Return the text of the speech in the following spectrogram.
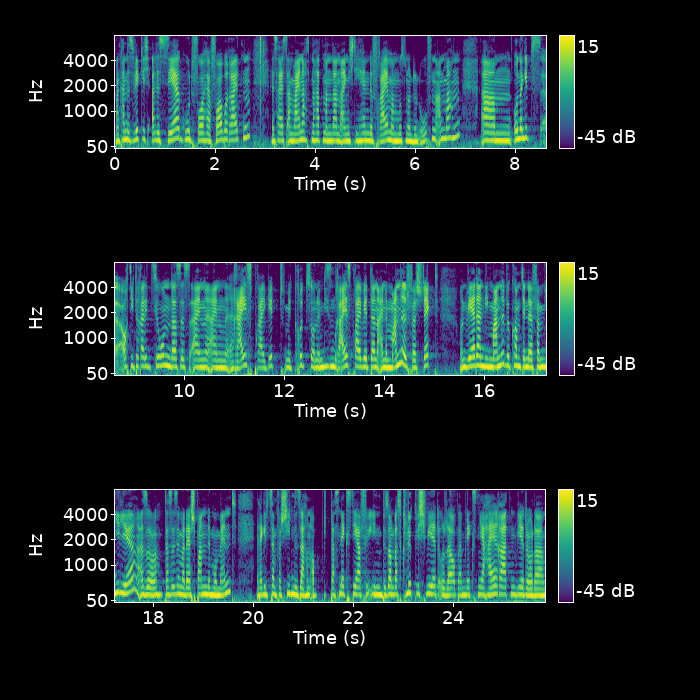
man kann es wirklich alles sehr gut vorher vorbereiten. Das heißt, am Weihnachten hat man dann eigentlich die Hände frei, man muss nur den Ofen anmachen. Ähm, und dann gibt's äh, auch die Tradition, dass es einen Reisbrei gibt mit Grütze und in diesem Reisbrei wird dann eine Mandel versteckt. Und wer dann die Mandel bekommt in der Familie, also das ist immer der spannende Moment, da gibt es dann verschiedene Sachen, ob das nächste Jahr für ihn besonders glücklich wird oder ob er im nächsten Jahr heiraten wird oder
